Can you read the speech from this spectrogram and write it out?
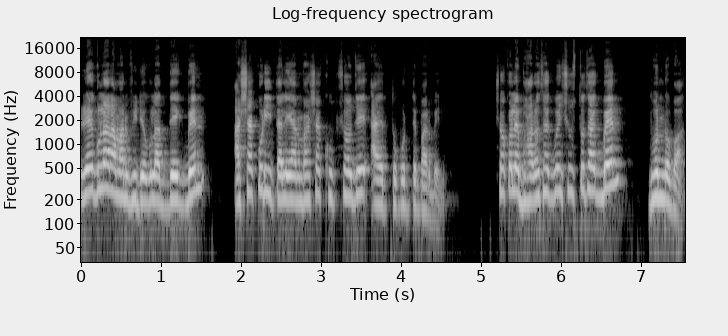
রেগুলার আমার ভিডিওগুলো দেখবেন। আশা করি ইতালিয়ান ভাষা খুব সহজেই আয়ত্ত করতে পারবেন। সকলে ভালো থাকবেন, সুস্থ থাকবেন। ধন্যবাদ।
